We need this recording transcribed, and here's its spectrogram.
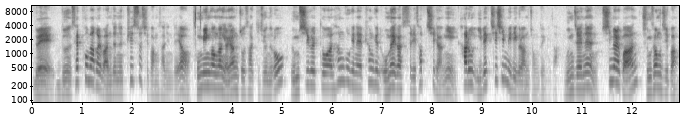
뇌, 눈, 세포막을 만드는 필수 지방산인데요. 국민건강영양조사 기준으로 음식을 통한 한국인의 평균 오메가3 섭취량이 하루 270mg 정도입니다. 문제는 심혈관, 중성지방,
